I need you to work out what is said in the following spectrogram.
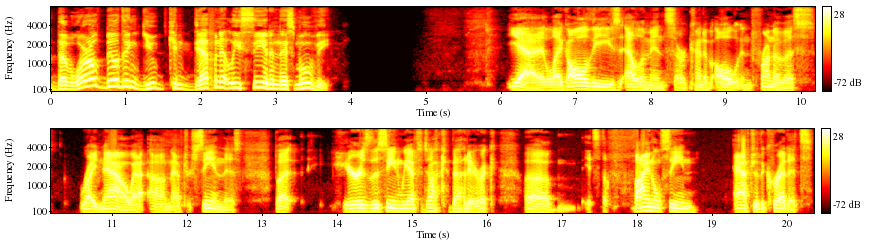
the world building you can definitely see it in this movie. Yeah, like all these elements are kind of all in front of us right now um, after seeing this. But here is the scene we have to talk about, Eric. Uh, it's the final scene after the credits,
